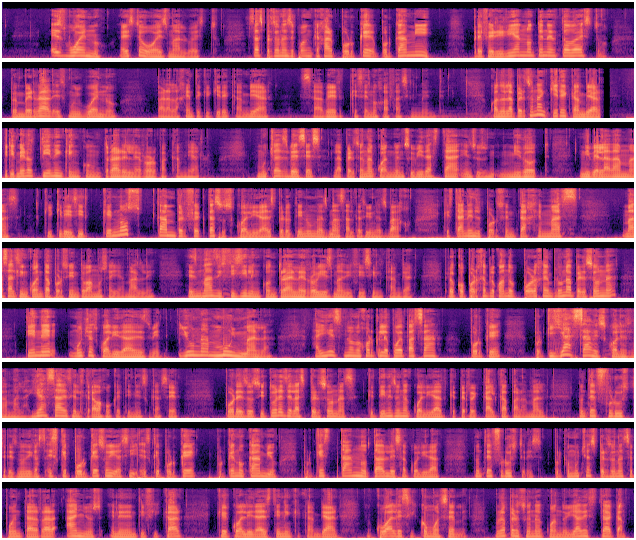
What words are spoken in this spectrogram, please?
¿Es bueno esto o es malo esto? Estas personas se pueden quejar ¿por qué? ¿Por qué a mí? Preferiría no tener todo esto. Pero en verdad es muy bueno para la gente que quiere cambiar saber que se enoja fácilmente. Cuando la persona quiere cambiar, primero tiene que encontrar el error para cambiarlo. Muchas veces la persona cuando en su vida está en sus midot nivelada más, ¿qué quiere decir? Que no están perfectas sus cualidades, pero tiene unas más altas y unas bajo, que están en el porcentaje más más al 50% vamos a llamarle, es más difícil encontrar el error y es más difícil cambiar. Pero por ejemplo, cuando por ejemplo una persona tiene muchas cualidades bien y una muy mala, ahí es lo mejor que le puede pasar. ¿Por qué? Porque ya sabes cuál es la mala, ya sabes el trabajo que tienes que hacer. Por eso, si tú eres de las personas que tienes una cualidad que te recalca para mal, no te frustres, no digas, es que ¿por qué soy así? Es que ¿por qué? ¿Por qué no cambio? ¿Por qué es tan notable esa cualidad? No te frustres, porque muchas personas se pueden tardar años en identificar qué cualidades tienen que cambiar, cuáles y cómo hacerle. Una persona cuando ya destaca,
